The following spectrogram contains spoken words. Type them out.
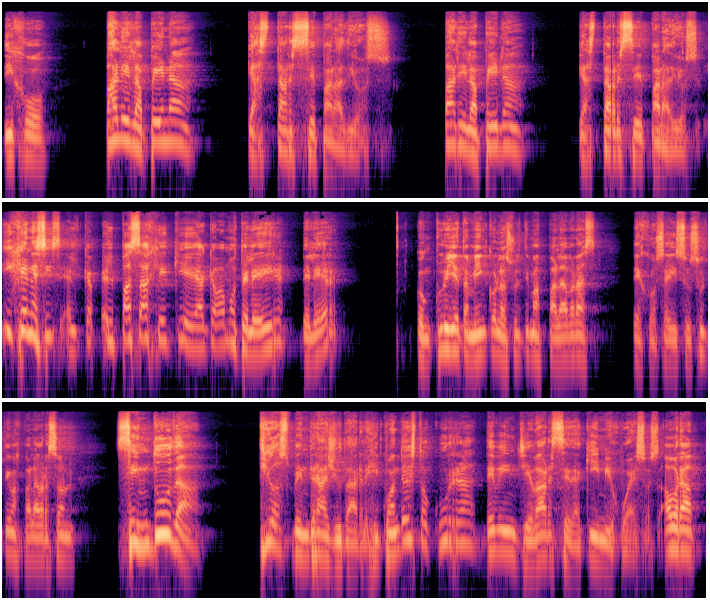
Dijo, vale la pena gastarse para Dios. Vale la pena gastarse para Dios. Y Génesis, el, el pasaje que acabamos de leer, de leer, concluye también con las últimas palabras de José. Y sus últimas palabras son, sin duda, Dios vendrá a ayudarles. Y cuando esto ocurra, deben llevarse de aquí mis huesos. Ahora,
